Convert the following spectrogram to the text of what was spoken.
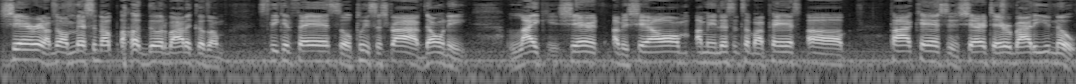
share it. I know I'm messing up doing about it because I'm speaking fast. So please subscribe, donate, like it, share it. I mean, share all. I mean, listen to my past uh podcast and share it to everybody you know.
